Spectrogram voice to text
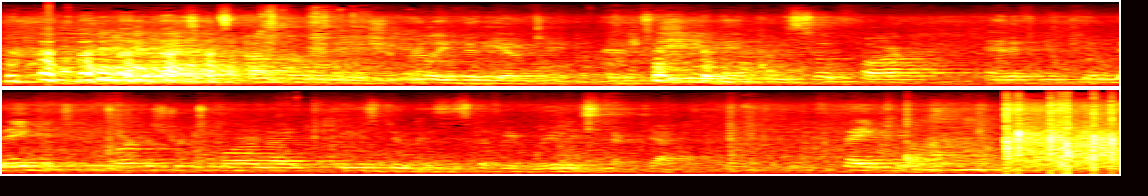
Because it's unbelievable, you should really videotape it. But it's they've come so far, and if you can make it to the orchestra tomorrow night, please do, because it's going to be really spectacular. Thank you.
